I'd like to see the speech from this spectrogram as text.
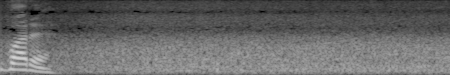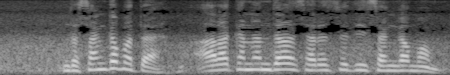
பாரு. இந்த சங்கமத்தை அலக்கநந்தா சரஸ்வதி சங்கமம்.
